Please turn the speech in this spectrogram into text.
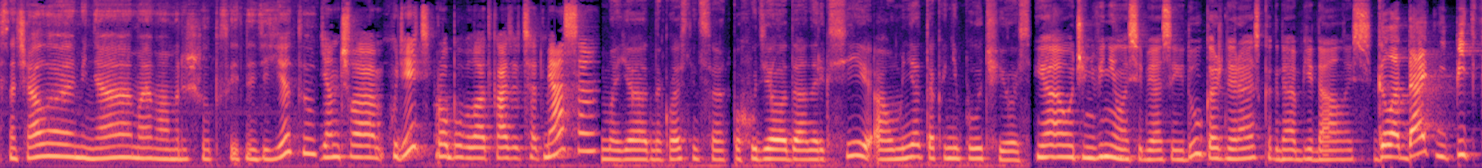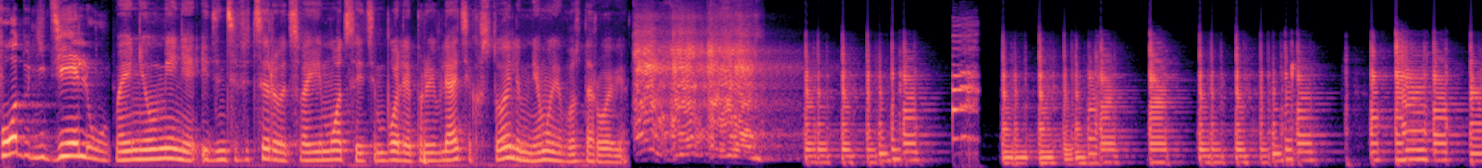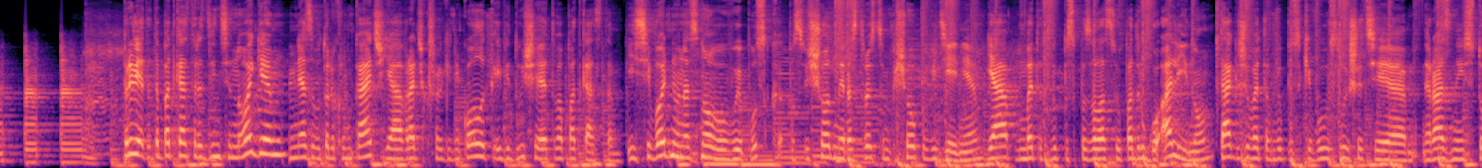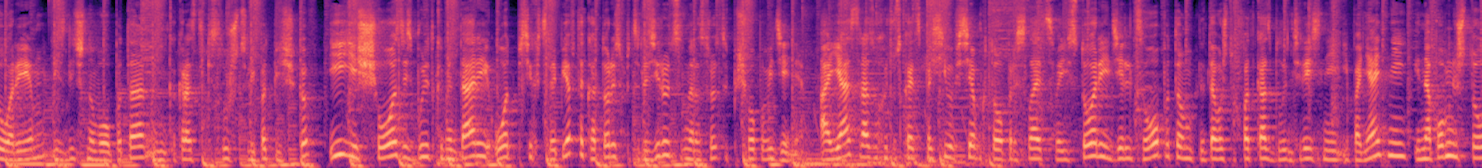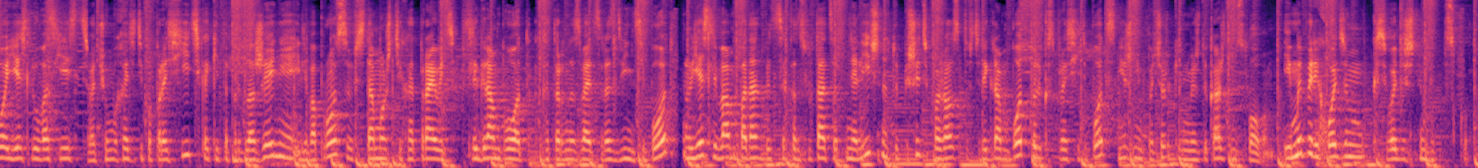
Сначала меня моя мама решила посадить на диету. Я начала худеть, пробовала отказываться от мяса. Моя одноклассница похудела до анорексии, а у меня так и не получилось. Я очень винила себя за еду каждый раз, когда объедалась. Голодать, не пить воду неделю. Мое неумение идентифицировать свои эмоции, тем более проявлять их, стоили мне моего здоровья. Привет, это подкаст «Раздвиньте ноги». Меня зовут Оля Крумкач, я врач-акушер-гинеколог и ведущая этого подкаста. И сегодня у нас новый выпуск, посвященный расстройствам пищевого поведения. Я в этот выпуск позвала свою подругу Алину. Также в этом выпуске вы услышите разные истории из личного опыта, как раз-таки слушателей и подписчиков. И еще здесь будет комментарий от психотерапевта, который специализируется на расстройствах пищевого поведения. А я сразу хочу сказать спасибо всем, кто присылает свои истории, делится опытом, для того, чтобы подкаст был интереснее и понятней. И напомню, что если у вас есть о чем вы хотите попросить, какие-то предложения или вопросы, вы всегда можете их отправить в Telegram-бот, который называется «Раздвиньте бот». Но если вам понадобится консультация от меня лично, то пишите, пожалуйста, в Telegram-бот, только спросить бот с нижним подчеркиванием между каждым словом. И мы переходим к сегодняшнему выпуску.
